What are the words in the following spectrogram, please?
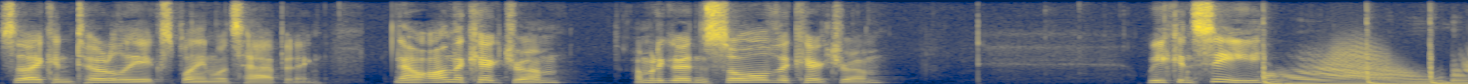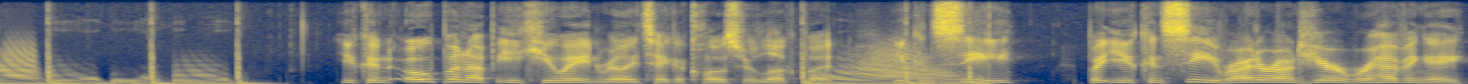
so I can totally explain what's happening. Now, on the kick drum, I'm going to go ahead and solo the kick drum. We can see you can open up EQ8 and really take a closer look, but you can see but you can see right around here, we're having a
